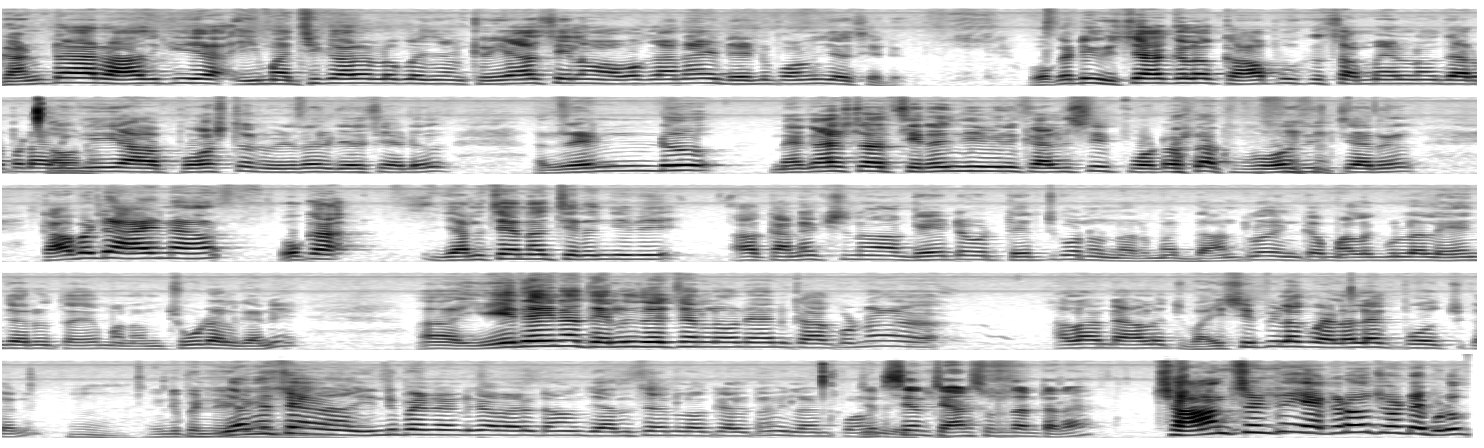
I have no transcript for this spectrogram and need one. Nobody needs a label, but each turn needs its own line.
గంట రాజకీయ ఈ మధ్యకాలంలో కొంచెం క్రియాశీలం అవగానే ఆయన రెండు పనులు చేశాడు. ఒకటి విశాఖలో కాపు సమ్మేళనం జరపడానికి ఆ పోస్టర్ విడుదల చేశాడు. రెండు మెగాస్టార్ చిరంజీవిని కలిసి ఫోటోలకు పోజ్ ఇచ్చారు. కాబట్టి ఆయన ఒక జనసేన చిరంజీవి ఆ కనెక్షన్ ఆ గేట్ ఒకటి తెరుచుకొని ఉన్నారు. మరి దాంట్లో ఇంకా మల్లగుల్లాలు ఏం జరుగుతాయో మనం చూడాలి కానీ ఏదైనా తెలుగుదేశంలోనే అని కాకుండా అలాంటి ఆలోచన. వైసీపీలోకి వెళ్ళలేకపోవచ్చు కానీ
ఇండిపెండెంట్
జనసేన ఇండిపెండెంట్గా వెళ్ళటం జనసేనలోకి వెళ్ళటం ఇలాంటి
జనసేన ఛాన్స్ ఉందంటారా?
ఛాన్స్ అంటే ఎక్కడో చోట ఇప్పుడు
